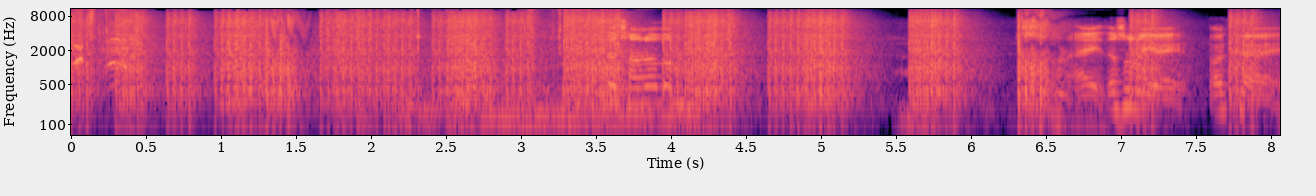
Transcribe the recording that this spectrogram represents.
Let's move. There's a ton of them. There's only eight. Okay.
